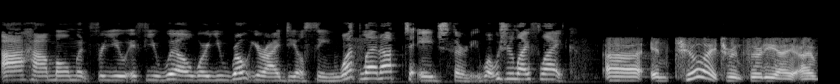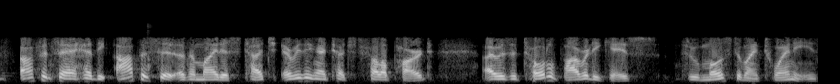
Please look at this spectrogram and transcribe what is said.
aha moment for you, if you will, where you wrote your ideal scene? What led up to age 30? What was your life like? Uh, until I turned 30, I, I often say I had the opposite of the Midas touch. Everything I touched fell apart. I was a total poverty case through most of my 20s.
